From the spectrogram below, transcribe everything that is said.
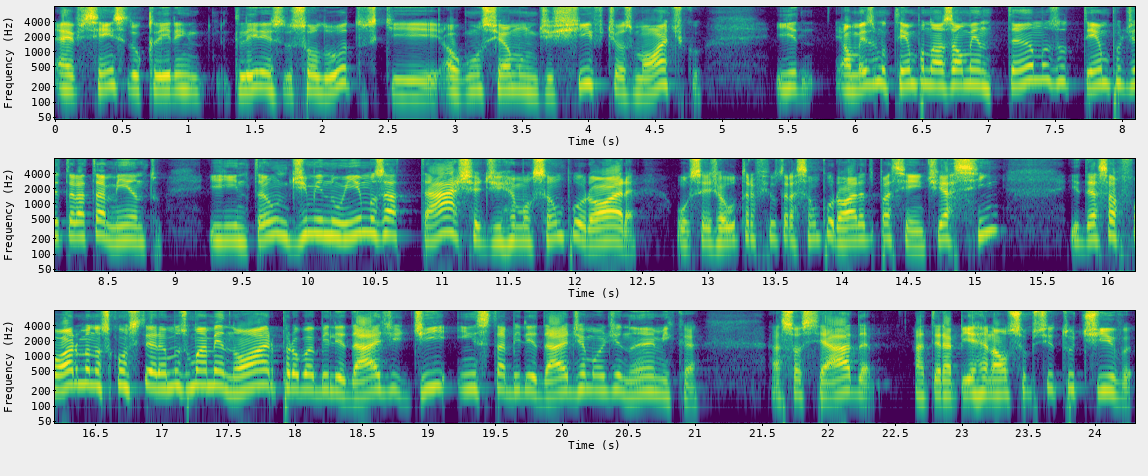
a eficiência do clearance dos solutos, que alguns chamam de shift osmótico, e ao mesmo tempo nós aumentamos o tempo de tratamento e então diminuímos a taxa de remoção por hora, ou seja, a ultrafiltração por hora do paciente. E assim, e dessa forma, nós consideramos uma menor probabilidade de instabilidade hemodinâmica associada à terapia renal substitutiva,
